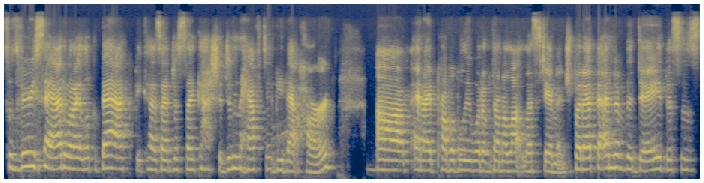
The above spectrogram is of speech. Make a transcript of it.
So it's very sad when I look back because I'm just like, gosh, it didn't have to be that hard. Mm-hmm. Um, and I probably would have done a lot less damage. But at the end of the day, this is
